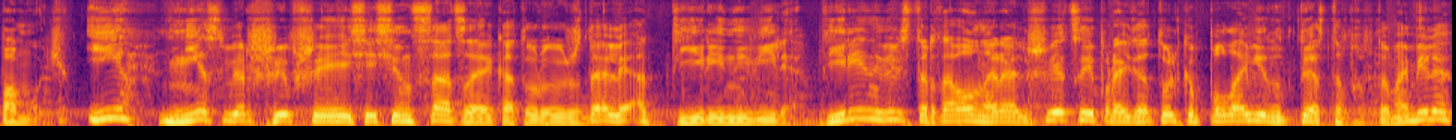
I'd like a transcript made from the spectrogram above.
помочь». И не свершившаяся сенсация, которую ждали от Тьерри Невилля. Тьерри Невиль стартовал на ралли Швеции, пройдя только половину тестов автомобиля.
